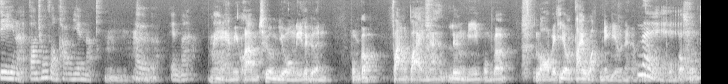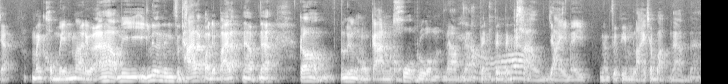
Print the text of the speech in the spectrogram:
จีนอะตอนช่วงสงครามเย็นอะอืมเออเห็นไหมแหมมีความเชื่อมโยงนี้เหลือเกิน ผมก็ฟังไปนะ เรื่องนี้ผมก็รอไปเที่ยวไต้หวันอย่างเดียวนะครับแหน่ผมก็คงจะไม่คอมเมนต์มากดีกว่าอ้าวมีอีกเรื่องหนึ่งสุดท้ายแล้วก่อนจะไปแล้วนะครับนะก็เรื่องของการควบรวมนะครับนะเป็นเป็นเป็นข่าวใหญ่ในหนังสือพิมพ์หลายฉบับนะครับนะ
